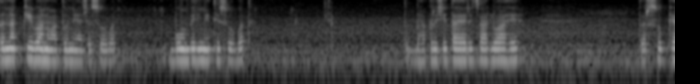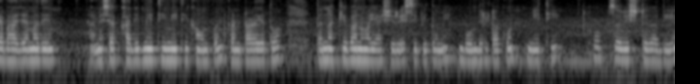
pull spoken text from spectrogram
तर नक्की बनवा तुम्ही याच्यासोबत. बोंबील मेथीसोबत. तर भाकरीची तयारी चालू आहे. तर सुक्या भाज्यामध्ये हमेशा खाली मेथी मेथी खाऊन पण कंटाळा येतो. तर नक्की बनवा अशी रेसिपी तुम्ही. बोंबील टाकून मेथी. खूप चविष्ट झाली आहे.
